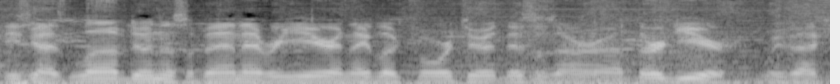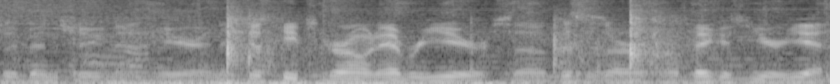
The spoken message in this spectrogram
These guys love doing this event every year and they look forward to it. This is our uh, third year we've actually been shooting out here and it just keeps growing every year. So this is our, our biggest year yet.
